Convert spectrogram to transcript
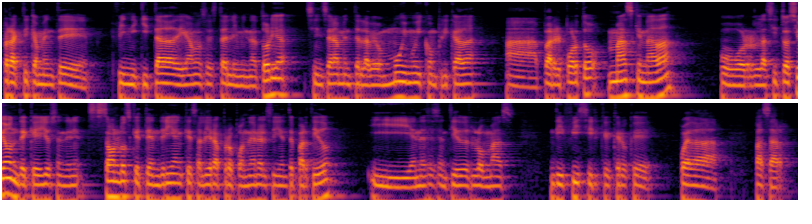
prácticamente finiquitada, digamos, esta eliminatoria. Sinceramente la veo muy, muy complicada ah, para el Porto, más que nada por la situación de que ellos son los que tendrían que salir a proponer el siguiente partido y en ese sentido es lo más difícil que creo que pueda pasar.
